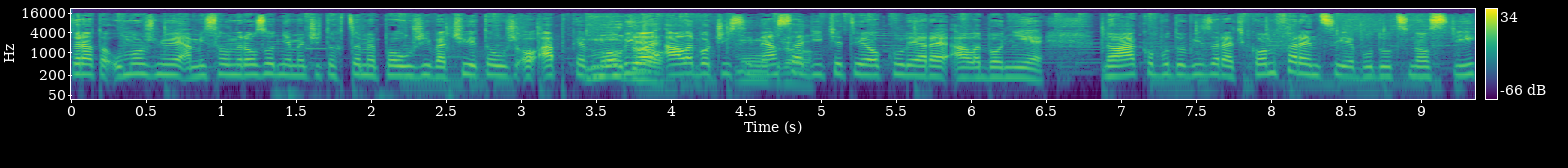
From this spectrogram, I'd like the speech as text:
ktorá to umožňuje a my sa len rozhodneme, či to chceme používať, či je to už o apke v mobile, Múdro. alebo či si Múdro. nasadíte tie okuliare, alebo nie. No a ako budú vyzerať konferencie budúcnosti,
